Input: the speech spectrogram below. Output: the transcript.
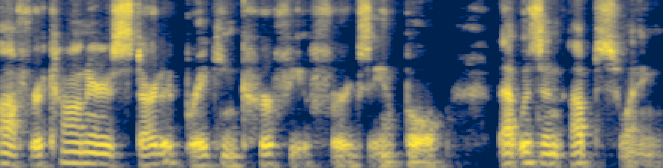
Afrikaners started breaking curfew, for example. That was an upswing.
